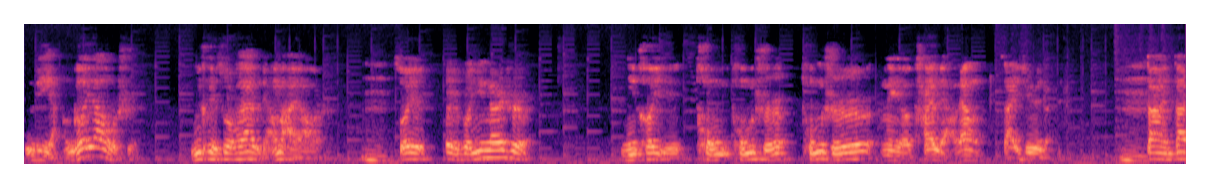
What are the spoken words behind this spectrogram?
两个钥匙，你可以做出来两把钥匙，嗯。所以所以说应该是你可以同同时同时那个开两辆载具的，嗯。但是但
